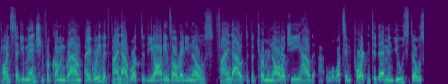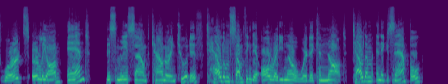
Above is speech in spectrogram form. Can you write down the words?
points that you mentioned for common ground, I agree with. Find out what the audience already knows. Find out the terminology, how the, what's important to them, and use those words early on. And this may sound counterintuitive. Tell them something they already know where they cannot. Tell them an example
